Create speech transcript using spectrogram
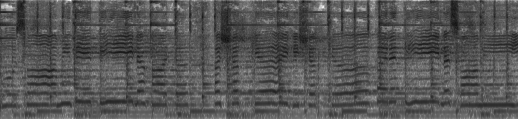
गो स्वामी देतील हात अशक्य शक्य करतील स्वामी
